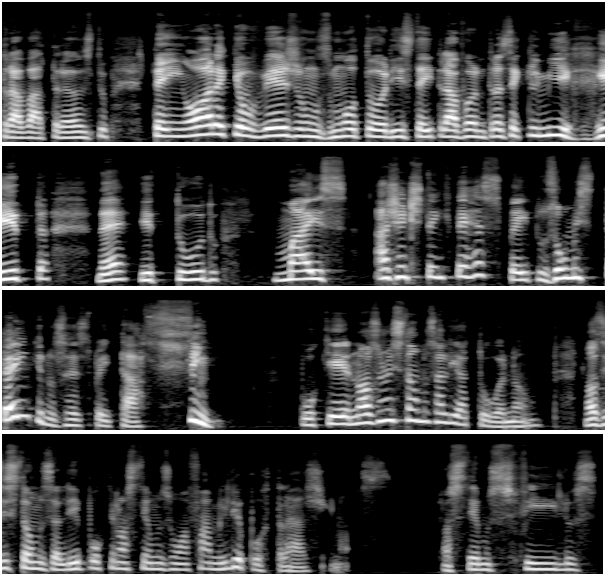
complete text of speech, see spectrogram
travar trânsito. Tem hora que eu vejo uns motoristas aí travando trânsito, aquilo me irrita, né? E tudo. Mas a gente tem que ter respeito. Os homens têm que nos respeitar, sim. Porque nós não estamos ali à toa, não. Nós estamos ali porque nós temos uma família por trás de nós. Nós temos filhos,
